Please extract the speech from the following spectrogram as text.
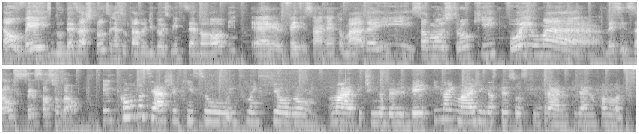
talvez, do desastroso resultado de 2019, é, fez essa retomada e só mostrou que foi uma decisão sensacional. E como você acha que isso influenciou no marketing do BBB e na imagem das pessoas que entraram, que já eram famosas?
